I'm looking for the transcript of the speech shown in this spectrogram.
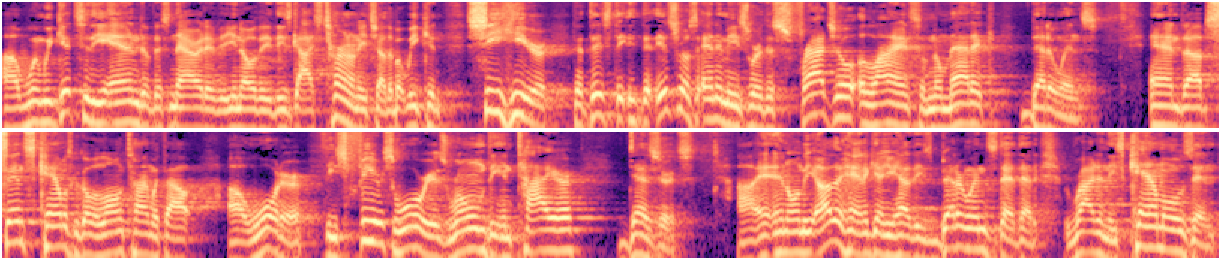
Uh, when we get to the end of this narrative, you know, the, these guys turn on each other, but we can see here that, this, the, that Israel's enemies were this fragile alliance of nomadic Bedouins. And uh, since camels could go a long time without uh, water, these fierce warriors roamed the entire deserts. Uh, and, and, on the other hand, again, you have these Bedouins that, that ride in these camels and,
